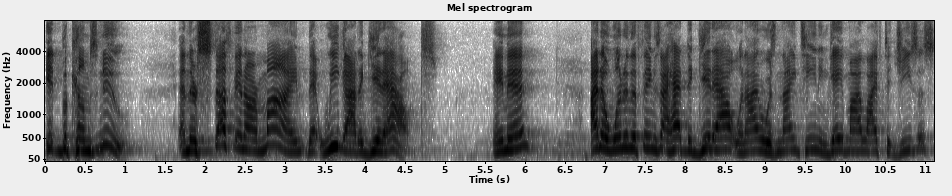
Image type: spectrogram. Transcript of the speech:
It becomes new. And there's stuff in our mind that we got to get out. Amen. I know one of the things I had to get out when I was 19 and gave my life to Jesus,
